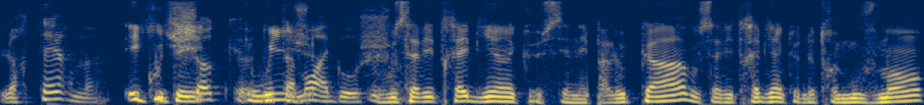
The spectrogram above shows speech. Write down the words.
leurs termes Écoutez, qui choquent notamment à gauche. Vous savez très bien que ce n'est pas le cas. Vous savez très bien que notre mouvement,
